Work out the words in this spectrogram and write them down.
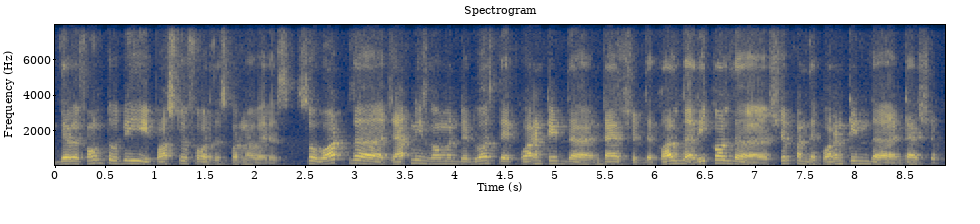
they were found to be positive for this coronavirus. So what the Japanese government did was they quarantined the entire ship. They called the recalled the ship and they quarantined the entire ship.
